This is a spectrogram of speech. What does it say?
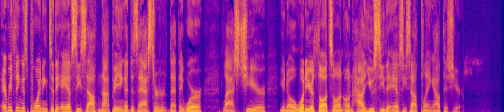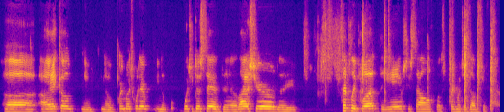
everything is pointing to the AFC South not being a disaster that they were last year. You know, what are your thoughts on on how you see the AFC South playing out this year? Uh, I echo, you know, pretty much whatever you know what you just said. The last year, the simply put, the AFC South was pretty much a dumpster fire.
